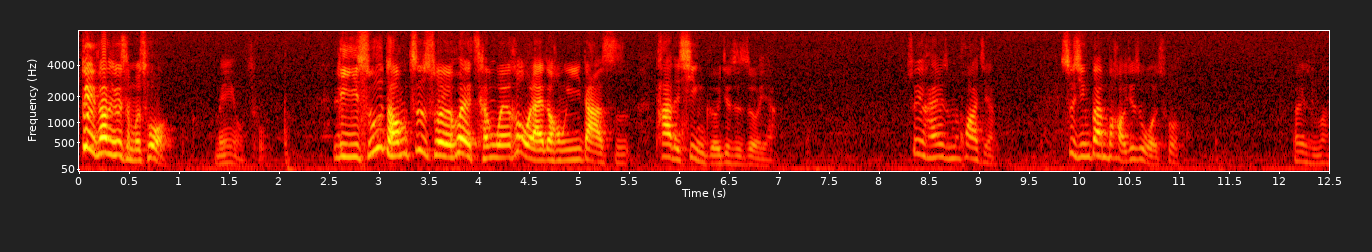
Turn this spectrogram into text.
对方有什么错？没有错。李叔同之所以会成为后来的弘一大师，他的性格就是这样。所以还有什么话讲？事情办不好就是我错。那有什么？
